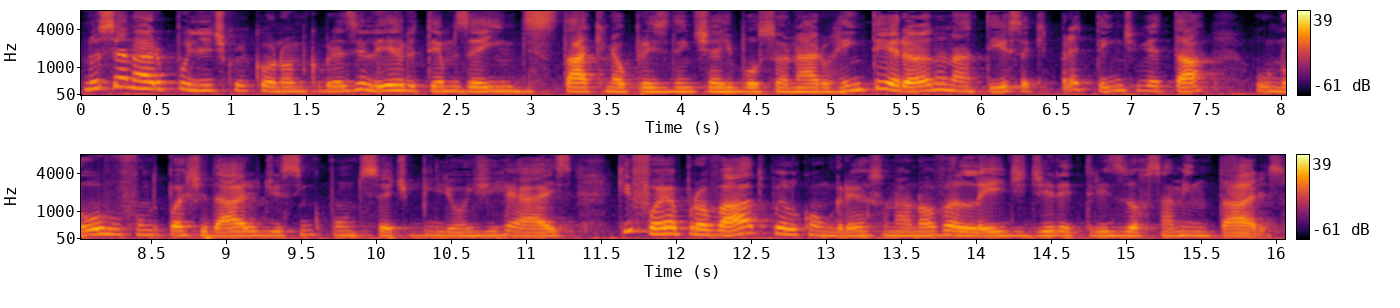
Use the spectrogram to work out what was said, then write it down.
No cenário político-econômico brasileiro, temos aí em destaque né, o presidente Jair Bolsonaro reiterando na terça que pretende vetar o novo fundo partidário de 5,7 bilhões de reais que foi aprovado pelo Congresso na nova lei de diretrizes orçamentárias.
